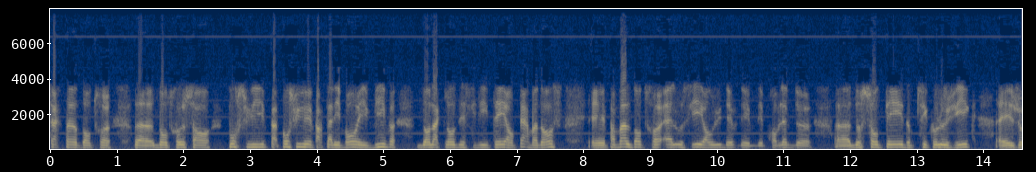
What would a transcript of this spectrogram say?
Certains d'entre euh, d'entre eux sont poursuivis, par talibans et vivent dans la clandestinité en permanence. Et pas mal d'entre elles aussi ont eu des, problèmes de, euh, de santé, de psychologique. Et je,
